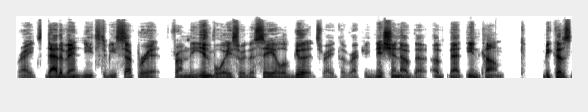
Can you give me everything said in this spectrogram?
right? That event needs to be separate from the invoice or the sale of goods, right? The recognition of the, of that income, because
